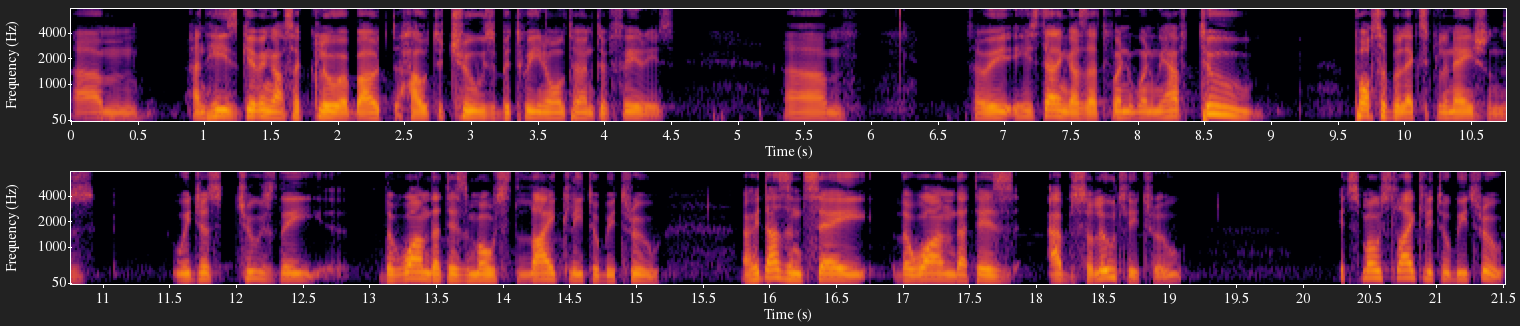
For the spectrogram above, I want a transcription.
Um, and he's giving us a clue about how to choose between alternative theories. Um, so he, he's telling us that when, when we have two possible explanations, we just choose the, the one that is most likely to be true. Now, he doesn't say the one that is absolutely true. It's most likely to be true.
